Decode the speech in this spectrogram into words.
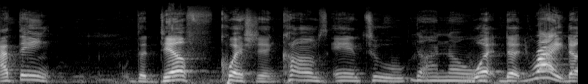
I think, the death question comes into The unknown. what the right the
